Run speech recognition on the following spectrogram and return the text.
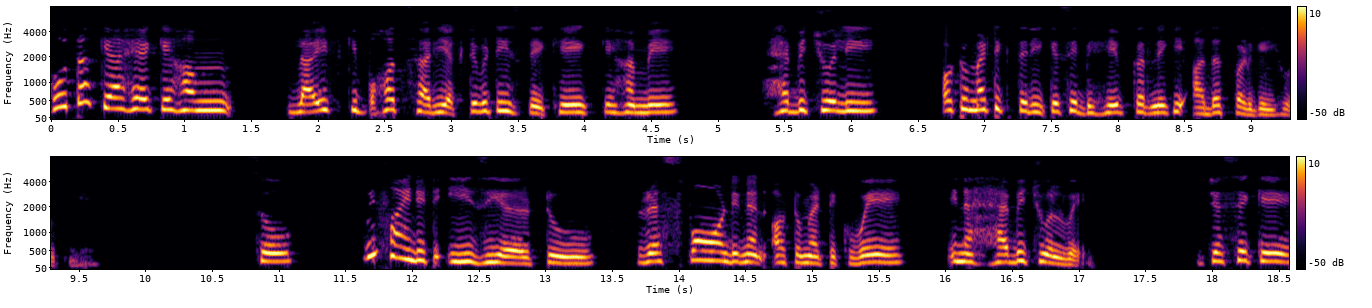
ہوتا کیا ہے کہ ہم لائف کی بہت ساری ایکٹیویٹیز دیکھیں کہ ہمیں ہیبیچولی آٹومیٹک طریقے سے بہیو کرنے کی عادت پڑ گئی ہوتی ہے۔ So we find it easier to respond in an automatic way in habitual way جیسے کہ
